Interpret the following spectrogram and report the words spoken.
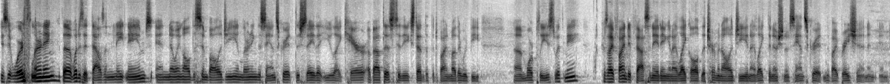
Is it worth learning the what is it, thousand and eight names and knowing all the symbology and learning the Sanskrit to say that you like care about this to the extent that the Divine Mother would be um, more pleased with me? because I find it fascinating and I like all of the terminology and I like the notion of Sanskrit and the vibration and, and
